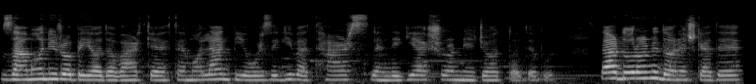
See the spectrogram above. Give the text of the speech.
زمانی را به یاد آورد که احتمالاً بیورزگی و ترس زندگیش را نجات داده بود. در دوران دانشکده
